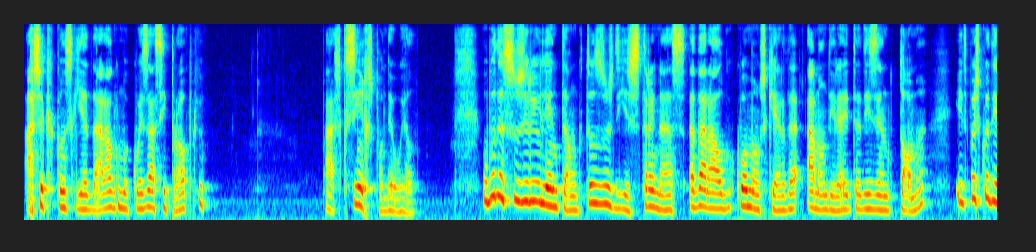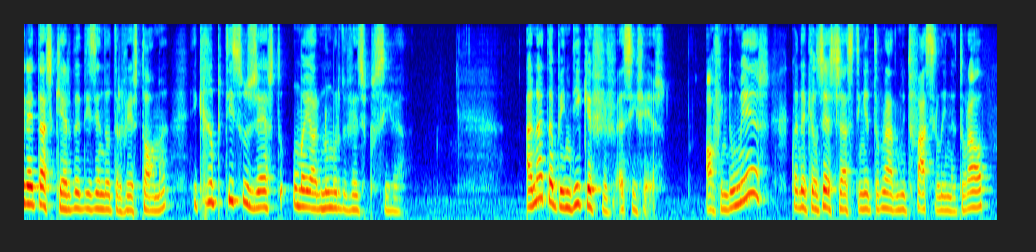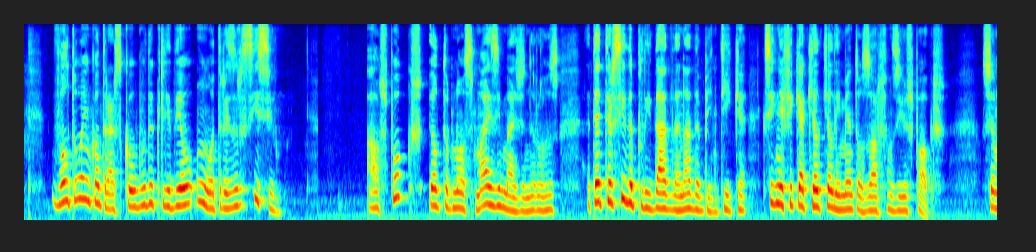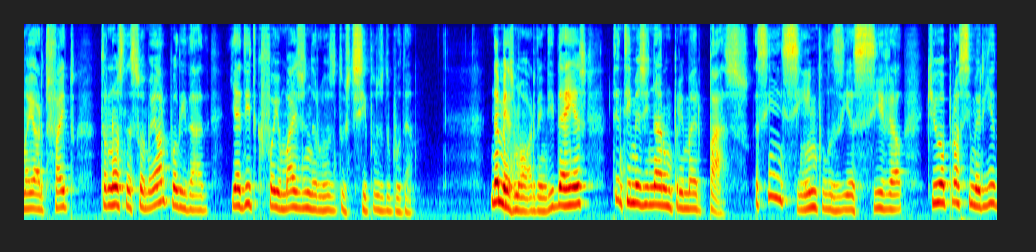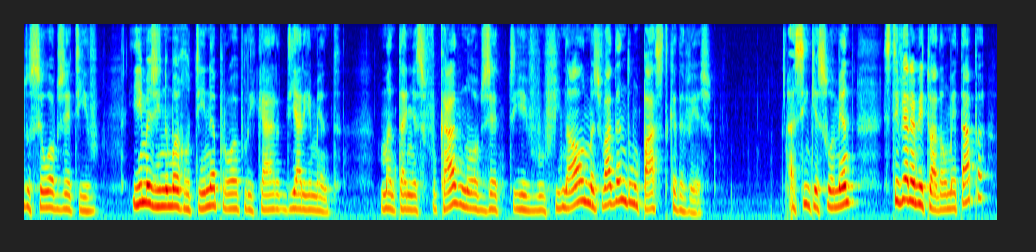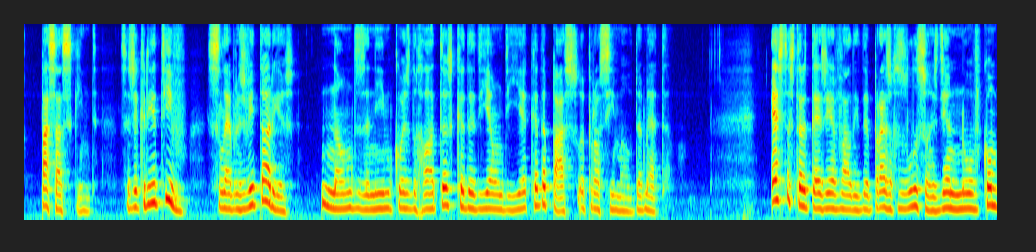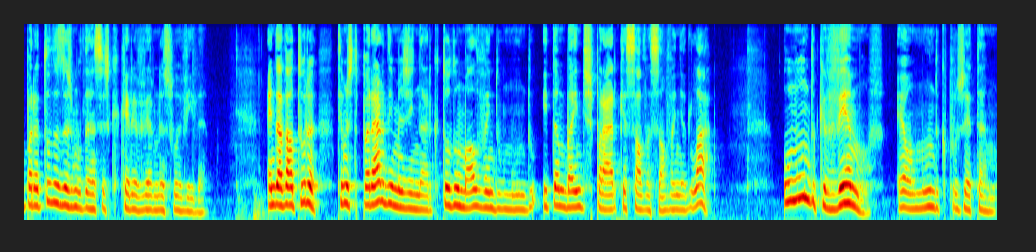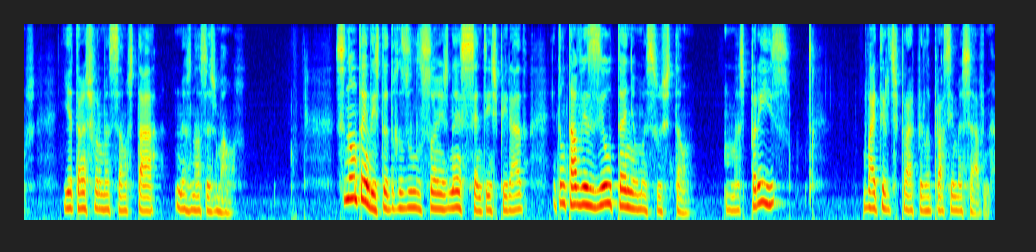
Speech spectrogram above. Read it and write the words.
Acha que conseguia dar alguma coisa a si próprio? Acho que sim, respondeu ele. O Buda sugeriu-lhe então que todos os dias se treinasse a dar algo com a mão esquerda à mão direita, dizendo toma, e depois com a direita à esquerda, dizendo outra vez toma, e que repetisse o gesto o maior número de vezes possível. Anata Bindika assim fez. Ao fim do mês, quando aquele gesto já se tinha tornado muito fácil e natural, voltou a encontrar-se com o Buda que lhe deu um outro exercício. Aos poucos, ele tornou-se mais e mais generoso, até ter sido apelidado da Nada Bintica, que significa aquele que alimenta os órfãos e os pobres. O seu maior defeito tornou-se na sua maior qualidade e é dito que foi o mais generoso dos discípulos do Buda. Na mesma ordem de ideias, tente imaginar um primeiro passo, assim simples e acessível, que o aproximaria do seu objetivo e imagine uma rotina para o aplicar diariamente. Mantenha-se focado no objetivo final, mas vá dando um passo de cada vez. Assim que a sua mente estiver habituada a uma etapa, passa à seguinte. Seja criativo, celebre as vitórias, não desanime com as derrotas, cada dia é um dia, cada passo aproxima-o da meta. Esta estratégia é válida para as resoluções de ano novo, como para todas as mudanças que queira ver na sua vida. Em dada altura, temos de parar de imaginar que todo o mal vem do mundo e também de esperar que a salvação venha de lá. O mundo que vemos é o mundo que projetamos e a transformação está nas nossas mãos. Se não tem lista de resoluções nem se sente inspirado, então talvez eu tenha uma sugestão. Mas para isso, vai ter de esperar pela próxima chávena.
